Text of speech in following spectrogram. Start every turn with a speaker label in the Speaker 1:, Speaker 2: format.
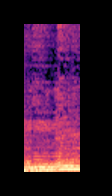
Speaker 1: Mm-hmm.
